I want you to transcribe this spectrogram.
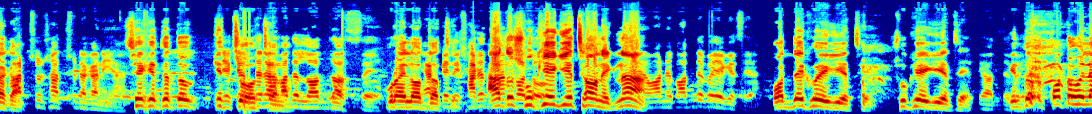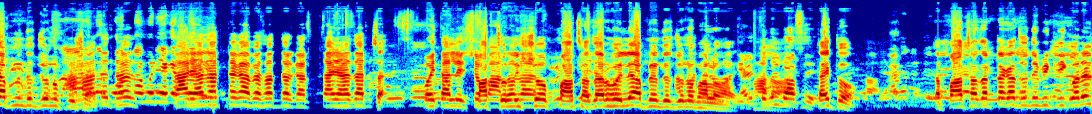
টাকা। আটশো সাতশো টাকা নিয়ে আসে। সেক্ষেত্রে তো কিচ্ছু হচ্ছে না। আমাদের লস যাচ্ছে। পুরাই লস যাচ্ছে। আর তো পাঁচ শুকিয়ে গিয়েছে অনেক না? হ্যাঁ, অনেক অর্ধেক হয়ে গেছে। অর্ধেক হয়ে গিয়েছে শুকিয়ে গিয়েছে। কিন্তু কত হলে আপনাদের জন্য পোষায় আমাদের ধর চার হাজার টাকা বেচার দরকার। চার হাজার পঁয়তাল্লিশশো পাঁচচল্লিশশো পাঁচ হাজার হইলে আপনাদের জন্য ভালো হয়। তাই তো? তা পাঁচ হাজার টাকা যদি বিক্রি করেন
